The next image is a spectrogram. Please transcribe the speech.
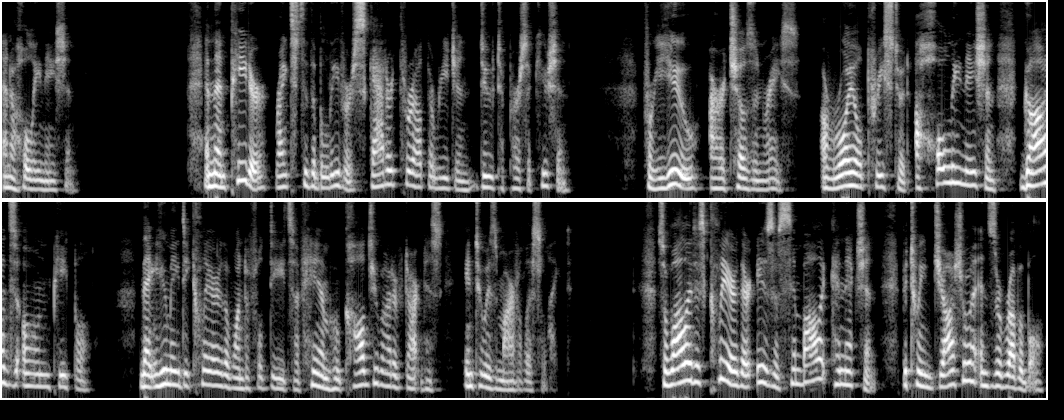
and a holy nation. And then Peter writes to the believers scattered throughout the region due to persecution For you are a chosen race, a royal priesthood, a holy nation, God's own people, that you may declare the wonderful deeds of him who called you out of darkness into his marvelous light. So while it is clear there is a symbolic connection between Joshua and Zerubbabel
